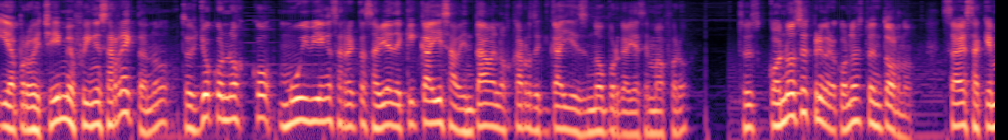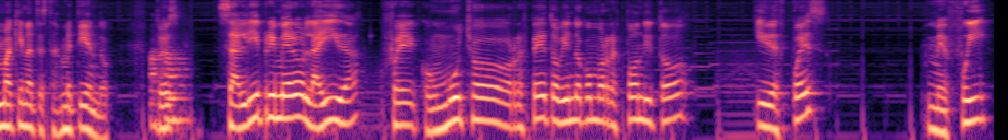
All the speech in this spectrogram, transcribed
y aproveché y me fui en esa recta, ¿no? Entonces yo conozco muy bien esa recta, sabía de qué calles aventaban los carros, de qué calles no, porque había semáforo. Entonces conoces primero, conoces tu entorno, sabes a qué máquina te estás metiendo. Entonces salí primero la ida, fue con mucho respeto, viendo cómo responde y todo, y después me fui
